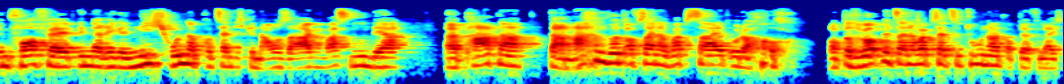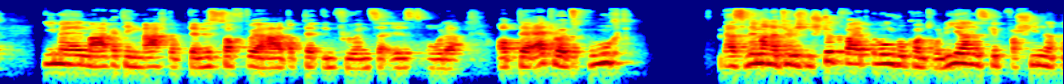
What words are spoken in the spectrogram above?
im Vorfeld in der Regel nicht hundertprozentig genau sagen, was nun der äh, Partner da machen wird auf seiner Website oder auch, ob das überhaupt mit seiner Website zu tun hat, ob der vielleicht E-Mail-Marketing macht, ob der eine Software hat, ob der Influencer ist oder ob der AdWords bucht. Das will man natürlich ein Stück weit irgendwo kontrollieren. Es gibt verschiedene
